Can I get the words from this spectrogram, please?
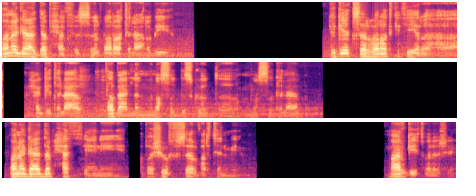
وأنا قاعد ابحث في السيرفرات العربية. لقيت سيرفرات كثيرة حقت العاب. طبعا لأن منصة ديسكورد منصة العاب. وأنا قاعد ابحث يعني أبغى أشوف سيرفر تنمية. ما لقيت ولا شيء.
